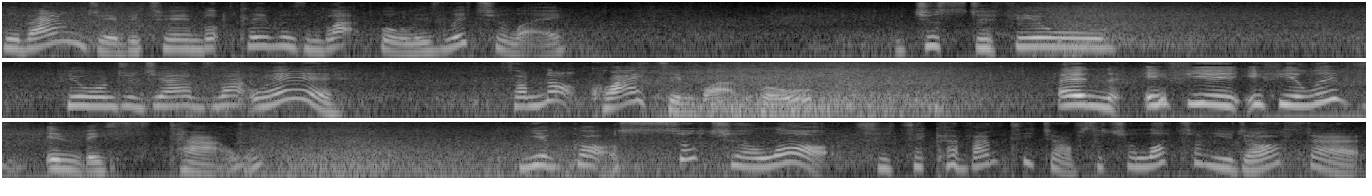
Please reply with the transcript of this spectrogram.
the boundary between Cleveleys and Blackpool is literally just a few few hundred yards that way. So I'm not quite in Blackpool. And if you if you live in this town, you've got such a lot to take advantage of, such a lot on your doorstep.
